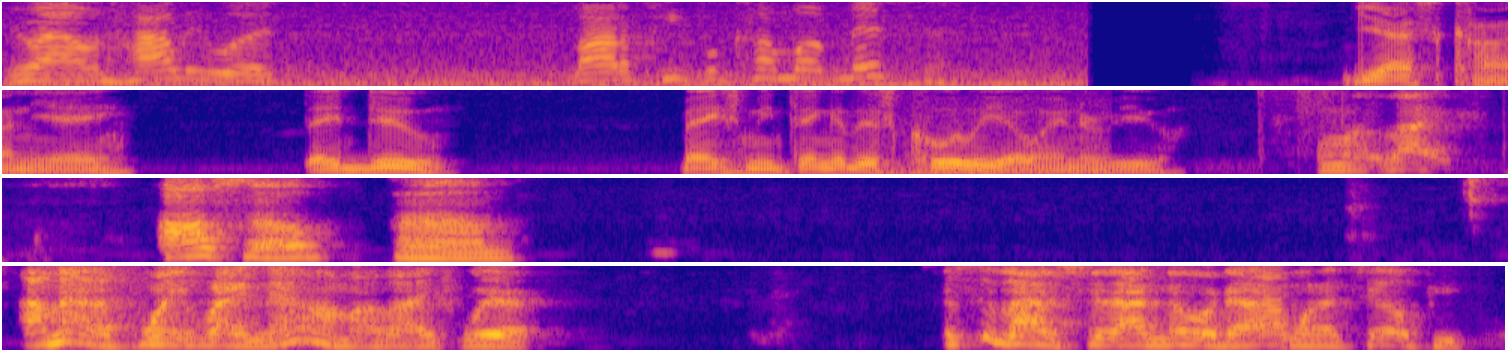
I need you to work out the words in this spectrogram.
You know, out in Hollywood, a lot of people come up missing. Yes, Kanye, they do. Makes me think of this Coolio interview. For my life. Also, um, I'm at a point right now in my life where there's a lot of shit I know that I want to tell people.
